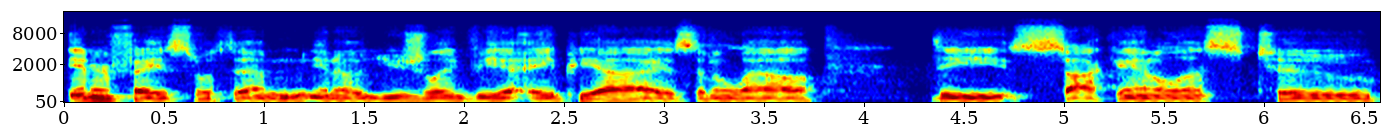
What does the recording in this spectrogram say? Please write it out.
interface with them, you know, usually via APIs that allow the SOC analysts to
